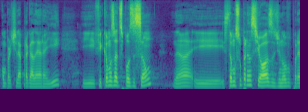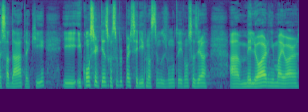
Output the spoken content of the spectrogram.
compartilhar para a galera aí. E ficamos à disposição. Né, e estamos super ansiosos de novo por essa data aqui e, e, com certeza com a super parceria que nós temos junto aí vamos fazer a, a melhor e maior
